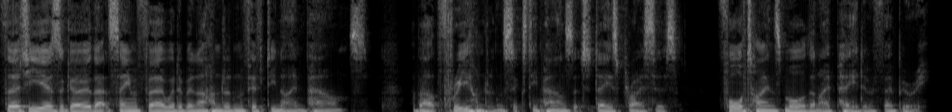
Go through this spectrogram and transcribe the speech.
30 years ago, that same fare would have been £159, about £360 at today's prices four times more than I paid in February.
